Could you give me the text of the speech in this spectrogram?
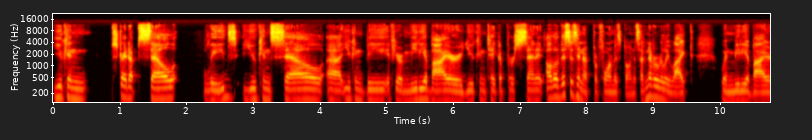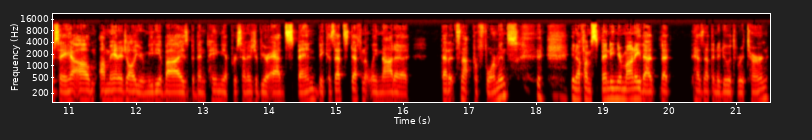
you can straight up sell leads you can sell uh, you can be if you're a media buyer you can take a percentage although this isn't a performance bonus. I've never really liked when media buyers say hey, I'll, I'll manage all your media buys but then pay me a percentage of your ad spend because that's definitely not a that it's not performance. You know if i'm spending your money that that has nothing to do with return.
